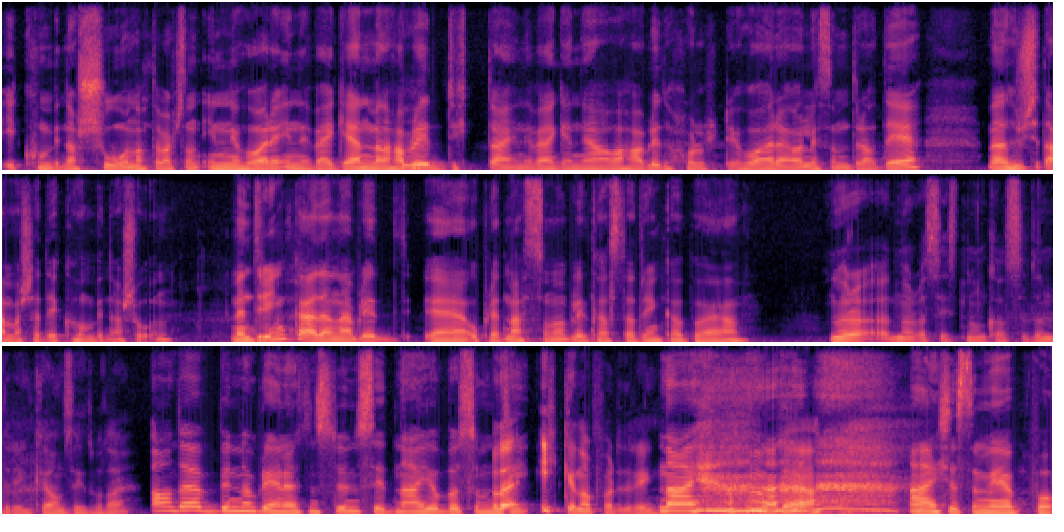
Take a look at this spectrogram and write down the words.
i kombinasjon. At det har vært sånn inni håret, inni veggen. Men jeg har blitt dytta inn i veggen, ja, og jeg har blitt holdt i håret og liksom dratt i. Men jeg tror ikke de har skjedd i kombinasjon. Men drinker er den jeg har blitt, eh, opplevd mest som har blitt kasta drinker på, ja. Når, når var sist noen kastet en drink i ansiktet på deg? Ja, det begynner å bli en liten stund siden jeg jobba som Og det er ikke en oppfordring. Nei. Jeg er ikke så mye på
